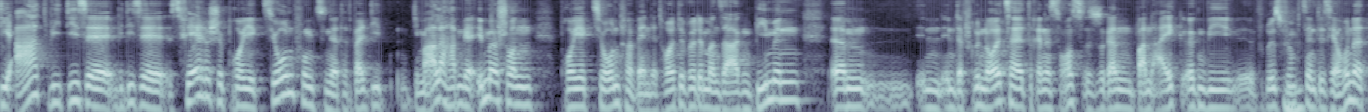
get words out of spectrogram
die Art, wie diese, wie diese sphärische Projektion funktioniert hat, weil die, die Maler haben ja immer schon Projektion verwendet. Heute würde man sagen Beamen. Ähm, in, in der frühen Neuzeit, Renaissance, also sogar Van Eyck irgendwie frühes 15. Mhm. Jahrhundert,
